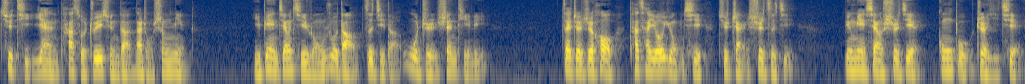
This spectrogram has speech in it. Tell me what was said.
去体验他所追寻的那种生命，以便将其融入到自己的物质身体里。在这之后，他才有勇气去展示自己，并面向世界公布这一切。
